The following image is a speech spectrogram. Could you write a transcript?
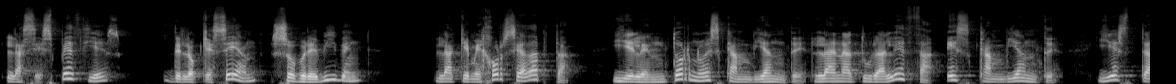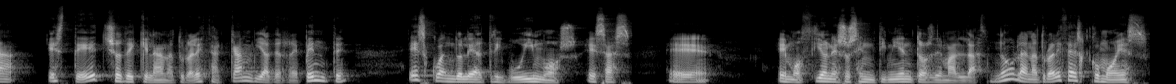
Las especies de lo que sean, sobreviven la que mejor se adapta. Y el entorno es cambiante, la naturaleza es cambiante. Y esta, este hecho de que la naturaleza cambia de repente es cuando le atribuimos esas eh, emociones o sentimientos de maldad. ¿no? La naturaleza es como es.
